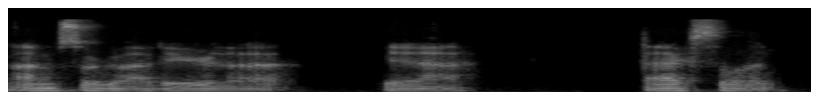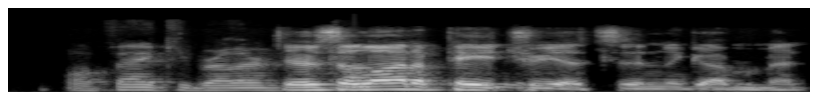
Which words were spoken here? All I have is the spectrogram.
I'm so glad to hear that. Yeah. Excellent. Well, thank you, brother. There's a Uh, lot of patriots in the government.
